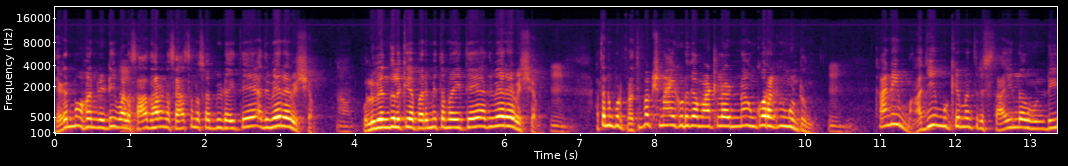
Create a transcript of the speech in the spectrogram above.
జగన్మోహన్ రెడ్డి వాళ్ళ సాధారణ శాసనసభ్యుడు అయితే అది వేరే విషయం. పులివెందులకే పరిమితమైతే అది వేరే విషయం. అతను ఇప్పుడు ప్రతిపక్ష నాయకుడిగా మాట్లాడినా ఇంకో రకంగా ఉంటుంది. కానీ మాజీ ముఖ్యమంత్రి స్థాయిలో ఉండి.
